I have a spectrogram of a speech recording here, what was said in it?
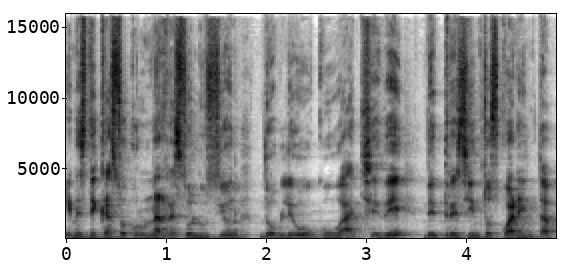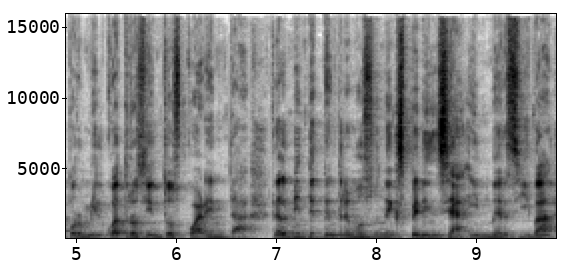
en este caso con una resolución WQHD de 340 x 1440. Realmente tendremos una experiencia inmersiva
